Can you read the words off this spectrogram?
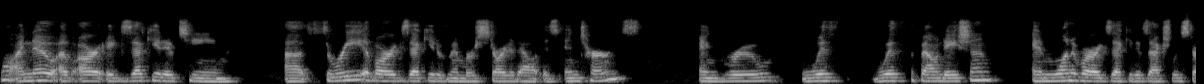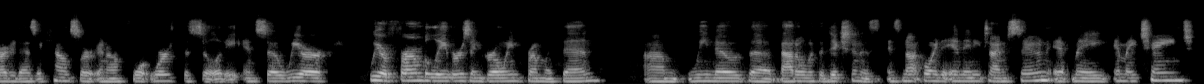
well, I know of our executive team, uh, three of our executive members started out as interns and grew with with the foundation. And one of our executives actually started as a counselor in our Fort Worth facility. And so we are we are firm believers in growing from within. Um, we know the battle with addiction is, is not going to end anytime soon. It may it may change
